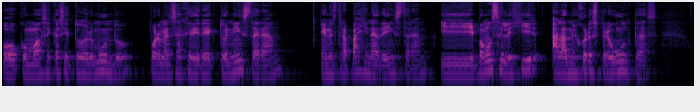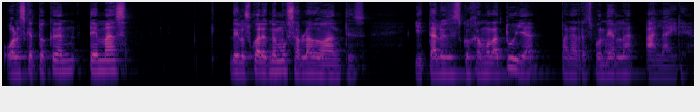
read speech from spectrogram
o como hace casi todo el mundo, por mensaje directo en Instagram, en nuestra página de Instagram, y vamos a elegir a las mejores preguntas o las que toquen temas de los cuales no hemos hablado antes, y tal vez escojamos la tuya para responderla al aire.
